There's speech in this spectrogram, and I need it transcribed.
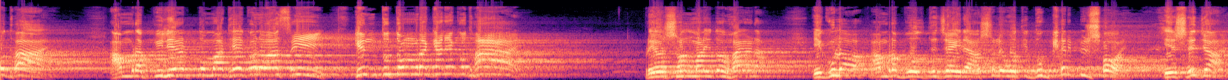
কোথায়? আমরা প্লেয়ার তো মাঠে এখনও আছি, কিন্তু তোমরা গেলে কোথায়? প্রিয় সম্মানিত ভাইয়েরা, এগুলো আমরা বলতে চাই না, আসলে অতি দুঃখের বিষয়, এসে যায়।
